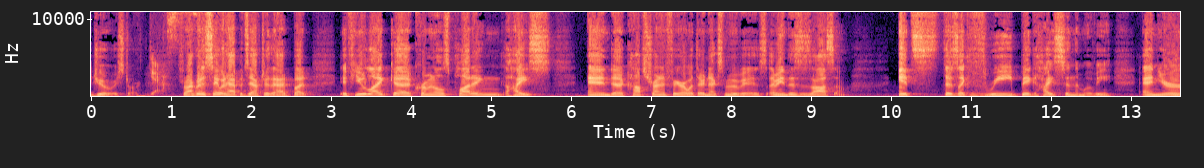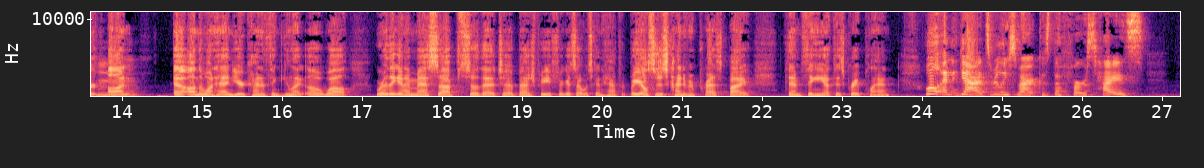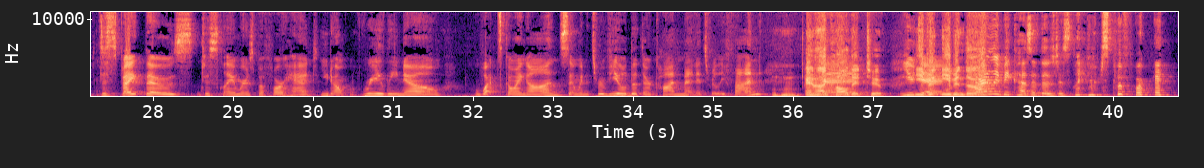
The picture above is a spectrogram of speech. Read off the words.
jewelry store. Yes. So I'm not going to say what happens after that, but if you like uh, criminals plotting heists and uh, cops trying to figure out what their next move is, I mean, this is awesome. It's there's like three big heists in the movie, and you're on uh, on the one hand you're kind of thinking like, oh well, where are they going to mess up so that uh, figures out what's going to happen? But you're also just kind of impressed by them thinking out this great plan. Well, and yeah, it's really smart because the first heist, despite those disclaimers beforehand, you don't really know what's going on. So when it's revealed that they're con men, it's really fun. Mm-hmm. And I called it, too. You Even- did, even though- partly because of those disclaimers beforehand.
